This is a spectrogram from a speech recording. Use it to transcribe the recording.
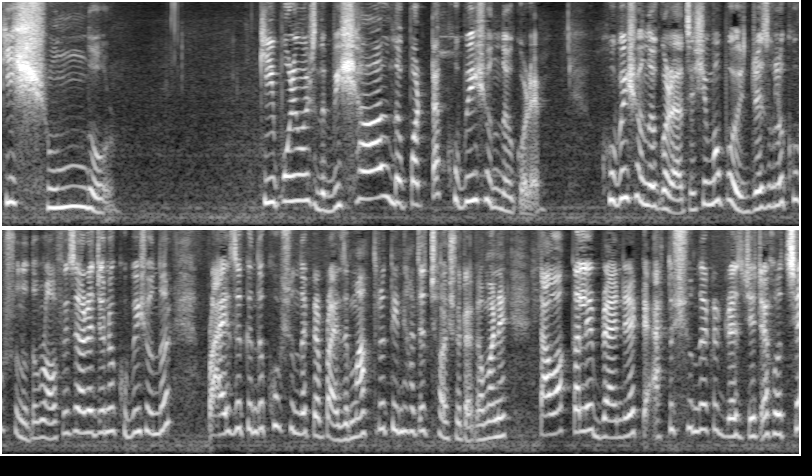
কি সুন্দর। কি পরিমাণ সুন্দর। বিশাল দোপাট্টা, খুবই সুন্দর করে। খুবই সুন্দর করে আছে। সীমাপু ড্রেসগুলো খুব সুন্দর। তোমার অফিস ওয়ারের জন্য খুবই সুন্দর। প্রাইসও কিন্তু খুব সুন্দর একটা প্রাইস মাত্র তিন হাজার ছয়শো টাকা। মানে তাওয়াক্কালের ব্র্যান্ডের একটা এত সুন্দর একটা ড্রেস যেটা হচ্ছে,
